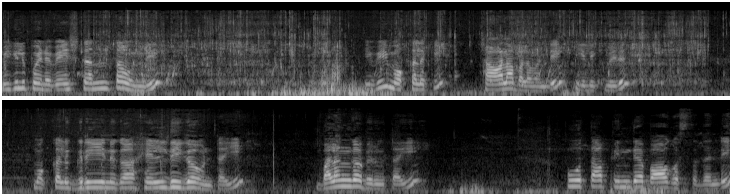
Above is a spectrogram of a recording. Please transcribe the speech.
మిగిలిపోయిన వేస్ట్ అంతా ఉంది. ఇవి మొక్కలకి చాలా బలం అండి ఈ లిక్విడ్. మొక్కలు గ్రీన్గా హెల్దీగా ఉంటాయి. బలంగా పెరుగుతాయి. పూత పిందె బాగా వస్తుందండి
